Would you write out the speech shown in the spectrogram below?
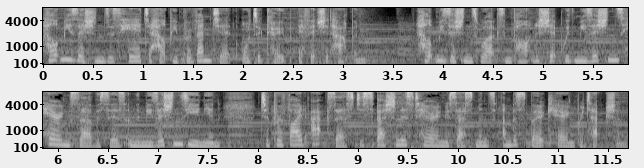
Help Musicians is here to help you prevent it or to cope if it should happen. Help Musicians works in partnership with Musicians Hearing Services and the Musicians Union to provide access to specialist hearing assessments and bespoke hearing protection.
